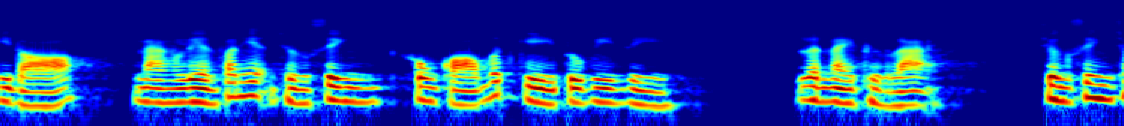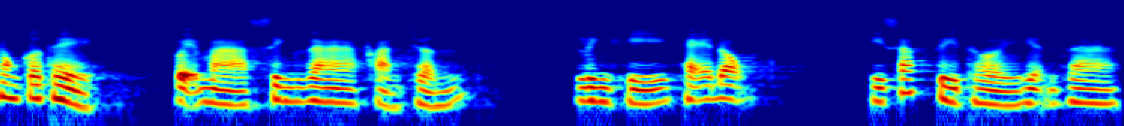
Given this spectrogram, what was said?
Khi đó, nàng liền phát hiện trường sinh Không có bất kỳ tu vi gì. Lần này thử lại, Trường sinh trong cơ thể Vậy mà sinh ra phản chấn. Linh khí khẽ động, Khí sắc tùy thời hiện ra,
